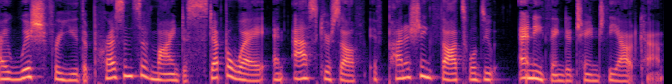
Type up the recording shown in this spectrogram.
I wish for you the presence of mind to step away and ask yourself if punishing thoughts will do anything to change the outcome.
